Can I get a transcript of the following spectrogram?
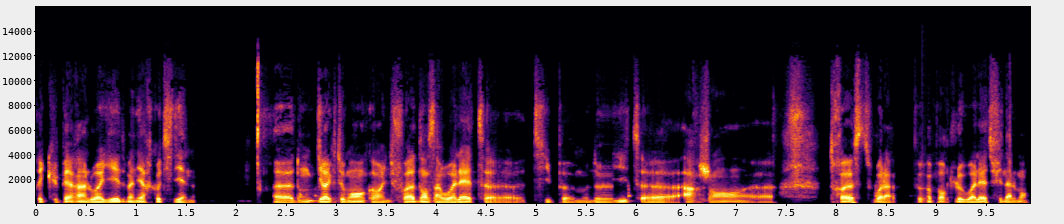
récupère un loyer de manière quotidienne. Euh, donc directement, encore une fois, dans un wallet euh, type monolith, euh, argent, trust, voilà, peu importe le wallet finalement.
